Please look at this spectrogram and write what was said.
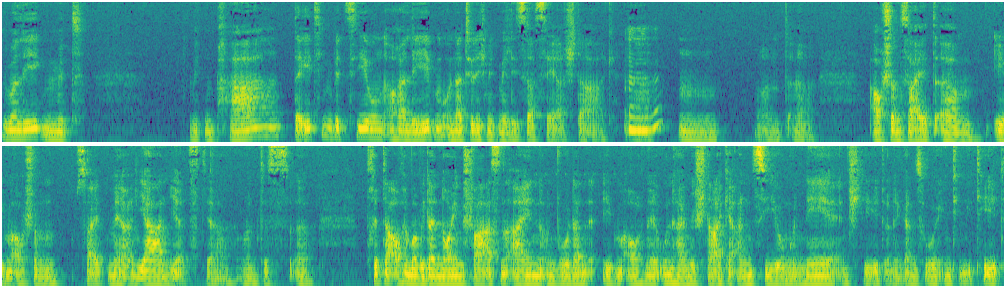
überlegen, mit, mit ein paar Dating-Beziehungen auch erleben und natürlich mit Melissa sehr stark. Mhm. Ja. Mhm. Und äh, auch schon seit, ähm, eben auch schon seit mehreren Jahren jetzt, ja. Und das äh, tritt da auch immer wieder in neuen Phasen ein und wo dann eben auch eine unheimlich starke Anziehung und Nähe entsteht und eine ganz hohe Intimität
